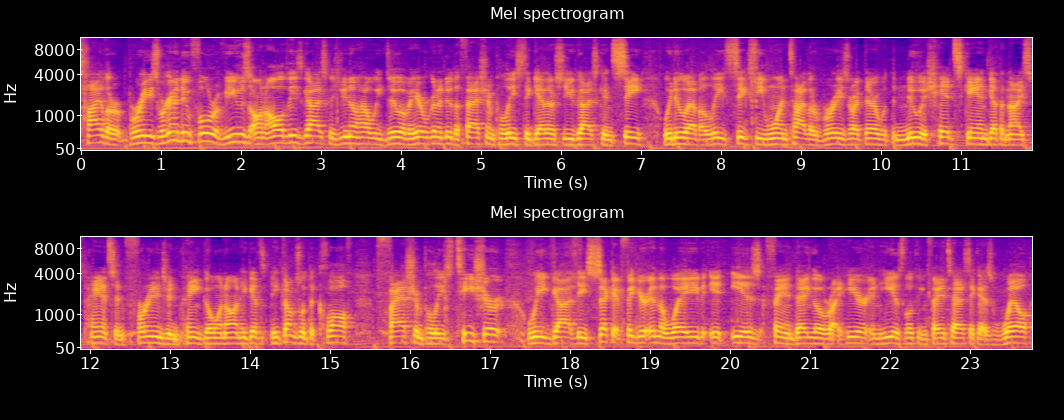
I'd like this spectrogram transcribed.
Tyler Breeze. We're going to do full reviews on all of these guys because you know how we do over here. We're going to do the Fashion Police together so you guys can see. We do have Elite 61 Tyler Breeze right there with the newish head scan. Got the nice pants and fringe and paint going on. He gets he comes with the cloth Fashion Police t-shirt. We got the second figure in the wave. It is Fandango right here, and he is looking fantastic as well.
